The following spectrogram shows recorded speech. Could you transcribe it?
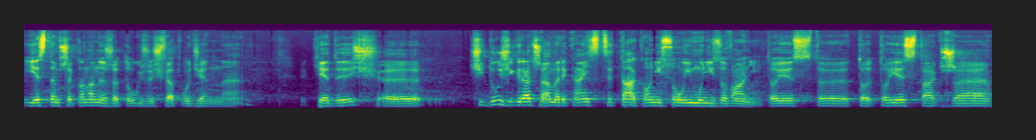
I jestem przekonany, że to ujrzy światło dzienne kiedyś. E, Ci duzi gracze amerykańscy, tak, oni są immunizowani. To jest, e, to, to jest tak, że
